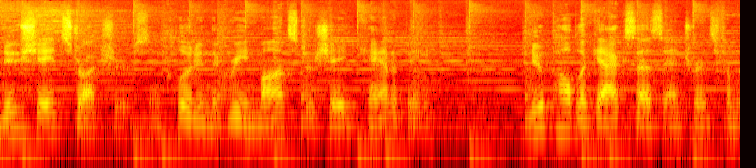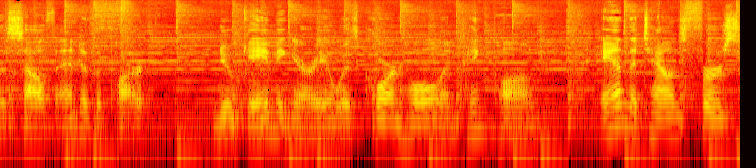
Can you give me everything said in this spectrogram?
new shade structures, including the Green Monster shade canopy, new public access entrance from the south end of the park, new gaming area with cornhole and ping pong, and the town's first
